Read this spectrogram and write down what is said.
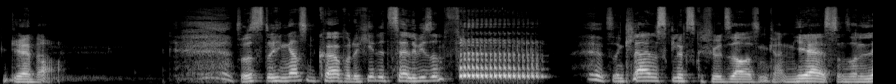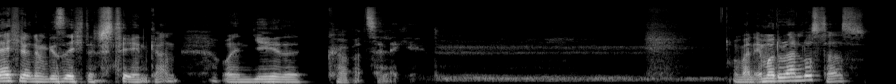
Genau. So dass es durch den ganzen Körper, durch jede Zelle wie so ein Frrrr, so ein kleines Glücksgefühl sausen kann. Yes, und so ein Lächeln im Gesicht entstehen kann und in jede Körperzelle geht. Und wann immer du dann Lust hast,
